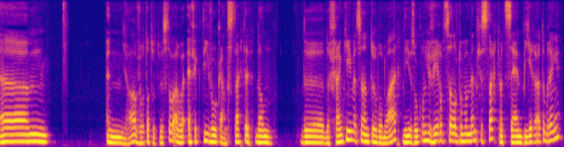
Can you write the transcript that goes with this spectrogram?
Um, en ja, voordat we het wisten, waren we effectief ook aan het starten. Dan de, de Frankie met zijn Turbo Noir, die is ook ongeveer op hetzelfde moment gestart met zijn bier uit te brengen.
